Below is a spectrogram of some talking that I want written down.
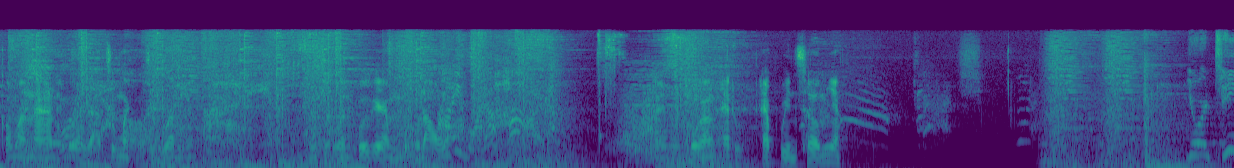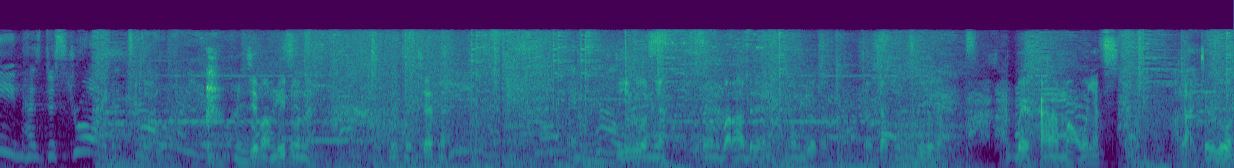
có mana thì vừa giảm sức mạnh của triệu vân nhé. triệu vân cuối game bộ đau lắm. Này mình cố gắng ép, ép win sớm nha mình giết bạn mid luôn này. Mid mình chết này. Mình dí luôn nha. Luôn bạn AD này không được. Rồi chắc mình lui rồi. HB khá là máu nha. Ở lại chơi luôn.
